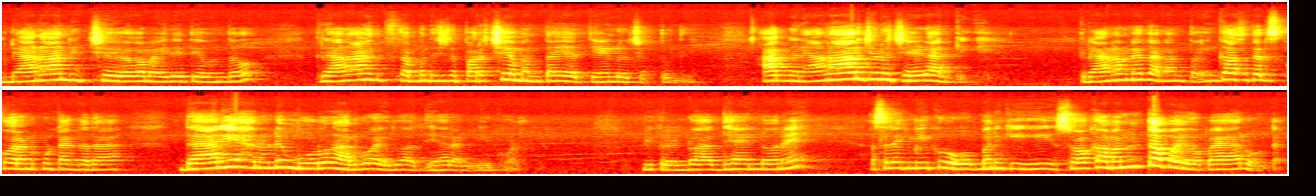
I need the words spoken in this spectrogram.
జ్ఞానాన్ని ఇచ్చే యోగం ఏదైతే ఉందో జ్ఞానానికి సంబంధించిన పరిచయం అంతా ఈ అధ్యాయంలో చెప్తుంది. ఆ జ్ఞానార్జన చేయడానికి జ్ఞానం అనేది అనంతం. ఇంకా అసలు తెలుసుకోవాలనుకుంటాం కదా? దాని నుండి మూడు నాలుగు ఐదు అధ్యాయాలన్నీ కూడా. మీకు రెండో అధ్యాయంలోనే అసలు మీకు మనకి శోకమంతా పోయే ఉపాయాలు ఉంటాయి.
